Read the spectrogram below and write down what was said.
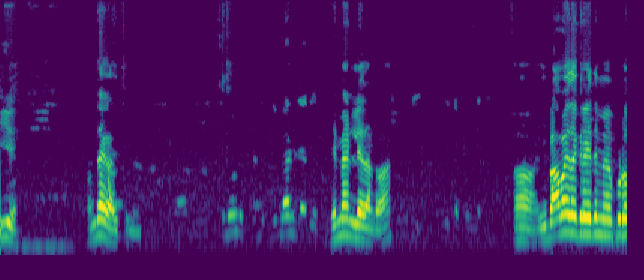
ఇయ్యి. ఉందేగా ఇచ్చింది. డిమాండ్ లేదంటవా? ఆ, ఈ బాబాయ్ దగ్గర అయితే మేము ఎప్పుడు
